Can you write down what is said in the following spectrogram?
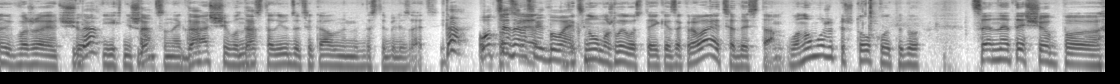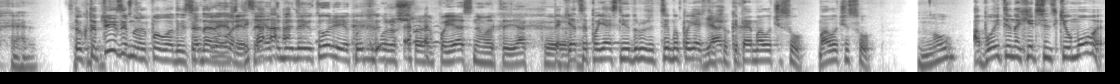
вони вважають, що Да, їхні да, шанси найкращі, да, вони да. стають зацікавленими в дестабілізації. Да, от це Тобто зараз відбувається. Вікно можливостей, яке закривається десь там, воно може підштовхувати до. Це не те, щоб. е, Тобто ти зі мною поводився Це теорія. нарешті. Це я тобі даю теорію, яку ти можеш е, пояснювати, як. е, Так я це пояснюю, друже, цим і пояснюю, Як? що Китай мало часу. Мало часу. Ну, Або йти на хельсінські умови,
